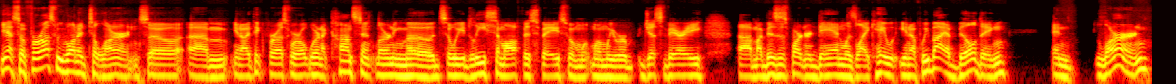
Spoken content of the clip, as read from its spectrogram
Yeah, so for us, we wanted to learn. So, um, you know, I think for us, we're, we're in a constant learning mode. So we'd lease some office space when, when we were just Vari, uh, my business partner, Dan, was like, hey, you know, if we buy a building and learn,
